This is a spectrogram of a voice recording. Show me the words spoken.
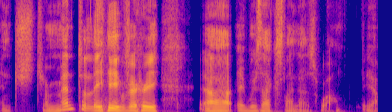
instrumentally, very. Uh, it was excellent as well. Yeah,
